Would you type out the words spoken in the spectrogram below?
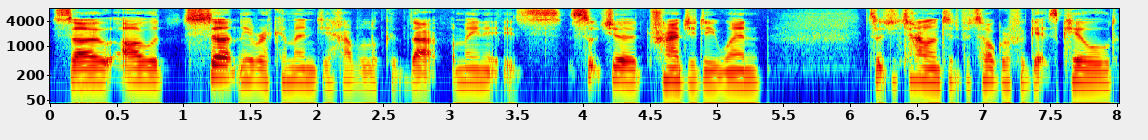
So I would certainly recommend you have a look at that. I mean, it's such a tragedy when such a talented photographer gets killed.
